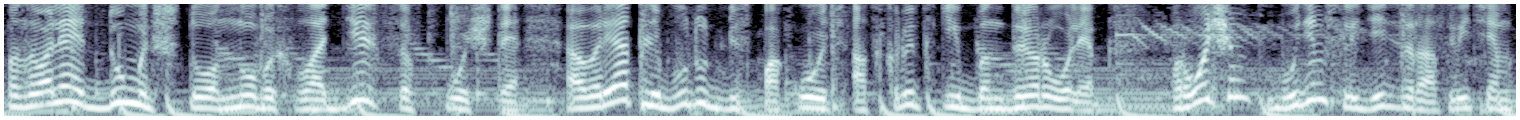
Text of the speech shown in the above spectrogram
позволяет думать, что новых владельцев почты вряд ли будут беспокоить открытки и бандероли. Впрочем, будем следить за развитием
